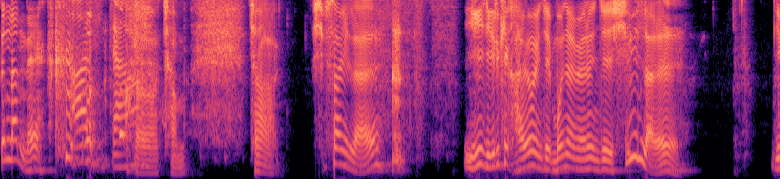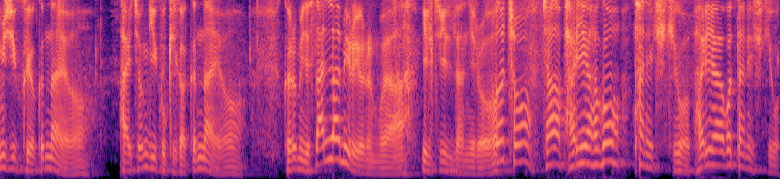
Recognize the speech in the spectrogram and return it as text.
끝났네. 아, 진짜. 어, 참. 자, 14일 날 이게 이제 이렇게 가요. 이제 뭐냐면은 이제 10일 날 임시국회가 끝나요. 아니 정기 국회가 끝나요. 그러면 이제 살라미로 여는 거야. 일주일 단위로. 그렇죠. 자, 발의하고 탄핵시키고 발의하고 탄핵시키고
